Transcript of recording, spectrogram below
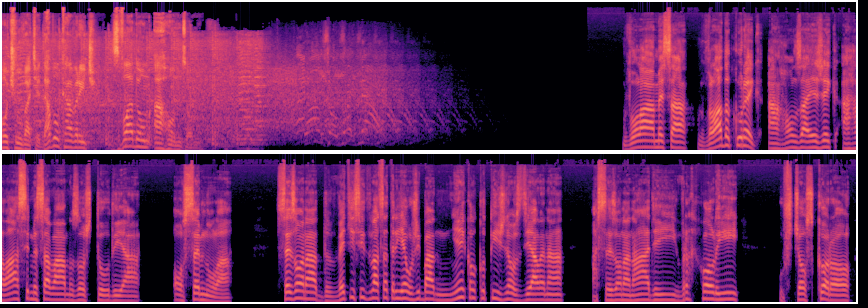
Počúvate Double Coverage s Vladom a Honzom. Voláme sa Vlado Kurek a Honza Ježek a hlásime sa vám zo štúdia 8.0. Sezóna 2023 je už iba niekoľko týždňov vzdialená a sezóna nádejí vrcholí už čoskoro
